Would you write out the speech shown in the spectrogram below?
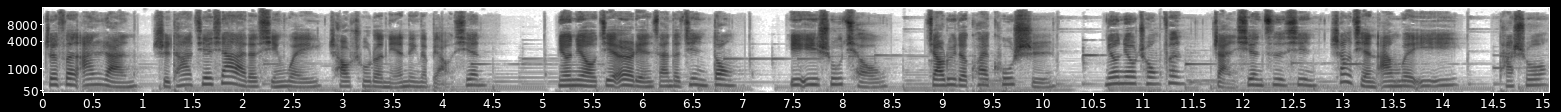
这份安然使他接下来的行为超出了年龄的表现。妞妞接二连三的进洞，依依输球，焦虑的快哭时，妞妞充分展现自信，上前安慰依依。她说：“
